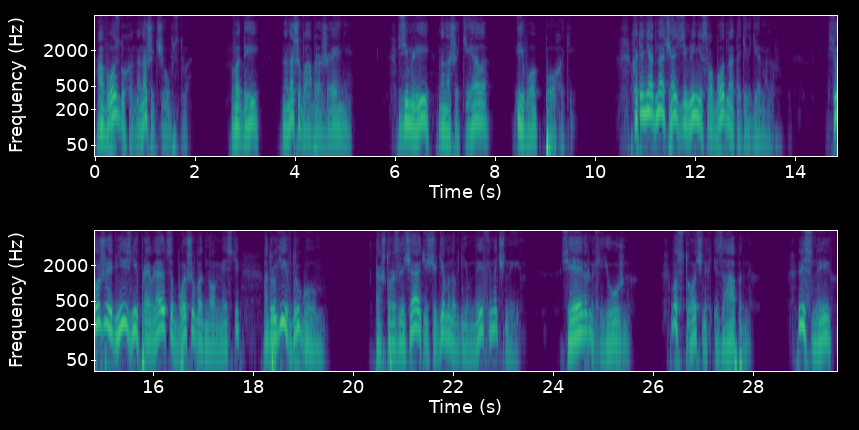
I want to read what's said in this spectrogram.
а воздуха — на наши чувства, воды — на наше воображение, земли — на наше тело и его похоти. Хотя ни одна часть земли не свободна от этих демонов. Все же одни из них проявляются больше в одном месте, а другие в другом так что различают еще демонов дневных и ночных, северных и южных, восточных и западных, лесных,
